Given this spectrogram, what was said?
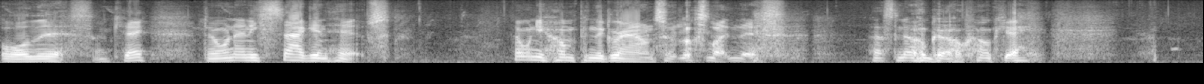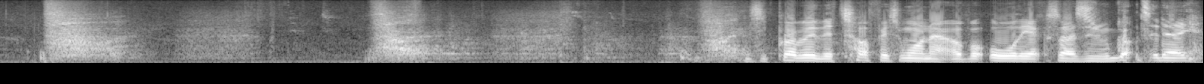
or this, okay? Don't want any sagging hips. Don't want you humping the ground so it looks like this. That's no go, okay? This is probably the toughest one out of all the exercises we've got today.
